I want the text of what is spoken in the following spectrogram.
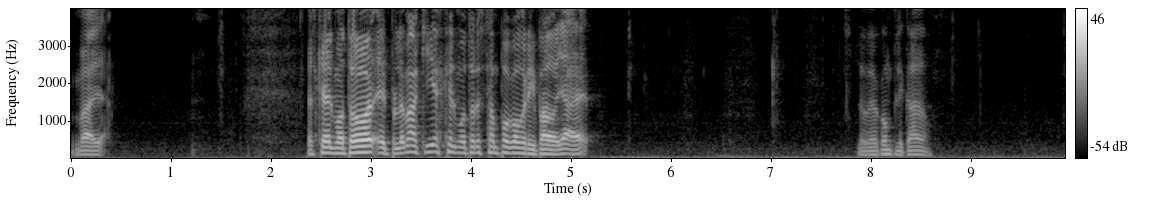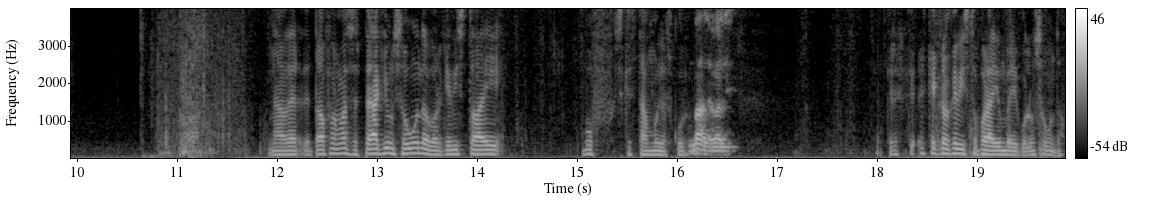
Vaya. Es que el motor... El problema aquí es que el motor está un poco gripado ya, ¿eh? Lo veo complicado. A ver, de todas formas, espera aquí un segundo porque he visto ahí... Uf, es que está muy oscuro. Vale, vale. Es que, creo que he visto por ahí un vehículo, un segundo.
